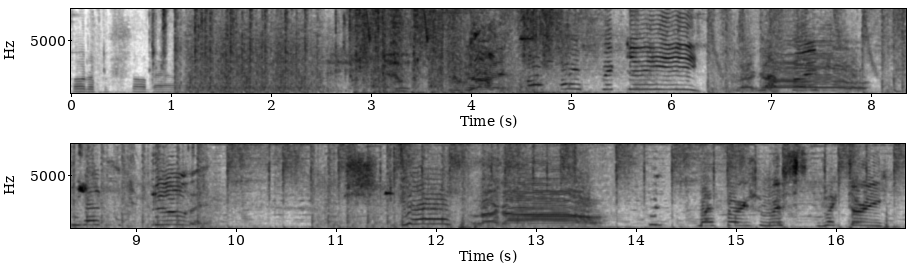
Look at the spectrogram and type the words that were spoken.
Hold up, I fell down. We got it. My first victory! Let My go. Let's do it! Yes! Let go. My first victory!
